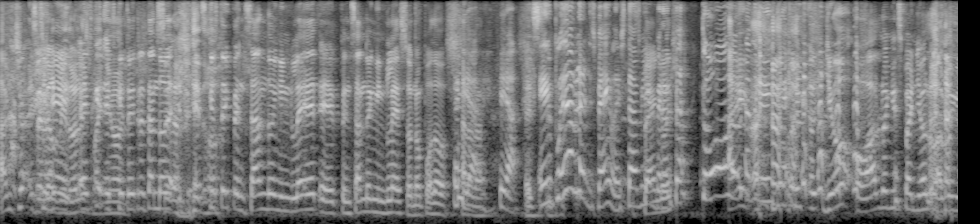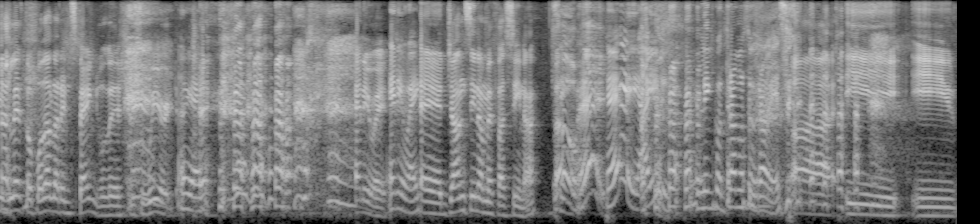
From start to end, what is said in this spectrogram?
I'm try- Se le olvidó el es, que, es que español. estoy tratando de. Es, que estoy pensando en inglés, eh, pensando en inglés, o no puedo. Yeah, yeah. Es- Eh, puede hablar en Spanglish también, pero Spanglish. está todo en inglés. yo o hablo en español o hablo en inglés, no puedo hablar en Spanglish. It's weird. Okay. Anyway. Anyway. eh, John Cena me fascina. Sí. Oh, hey. Hey, ahí le encontramos otra vez. Ah, y y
